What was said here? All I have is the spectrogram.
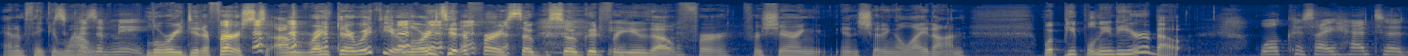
And I'm thinking, wow, of me. Laurie did it first. I'm right there with you. Laurie did it first. So so good for you though for for sharing and shedding a light on what people need to hear about. Well, because I had to.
